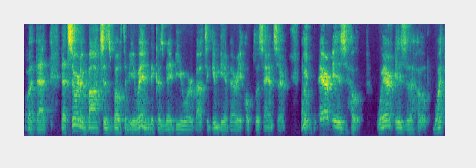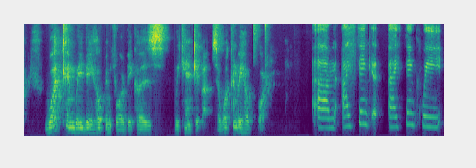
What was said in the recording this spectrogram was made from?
But that that sort of boxes both of you in because maybe you were about to give me a very hopeless answer. But where is hope? Where is the hope? What what can we be hoping for? Because we can't give up. So what can we hope for? Um, I think I think we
